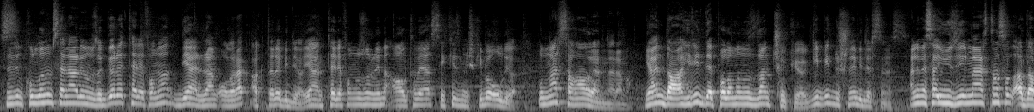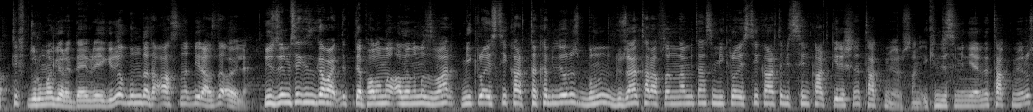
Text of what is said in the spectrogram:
sizin kullanım senaryonuza göre telefona diğer RAM olarak aktarabiliyor. Yani telefonunuzun RAM'i 6 veya 8'miş gibi oluyor. Bunlar sanal RAM'ler ama. Yani dahili depolamanızdan çöküyor gibi düşünebilirsiniz. Hani mesela 120 Hz nasıl adaptif duruma göre devreye giriyor? Bunda da aslında biraz da öyle. 128 GB'lık depolama alanımız var. Micro SD kart takabiliyoruz. Bunun güzel taraflarından bir tanesi micro SD kartı bir sim kart girişine takmıyoruz. Hani ikinci simin yerine takmıyoruz.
